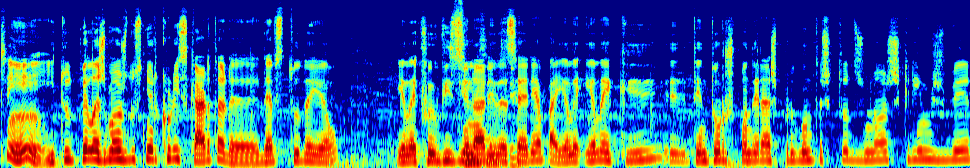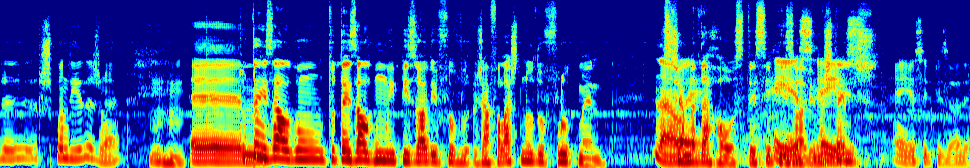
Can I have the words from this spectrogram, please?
Sim, e tudo pelas mãos do Sr. Chris Carter, eh, deve-se tudo a ele. Ele é que foi o visionário sim, da sim. série. Epá, ele, ele é que eh, tentou responder às perguntas que todos nós queríamos ver eh, respondidas, não é? Eh, Tu tens algum, tu tens algum episódio favorito? Já falaste no do Flukeman. Não, se chama é- The Host, esse É episódio, esse, mas é tens. esse, é esse episódio.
